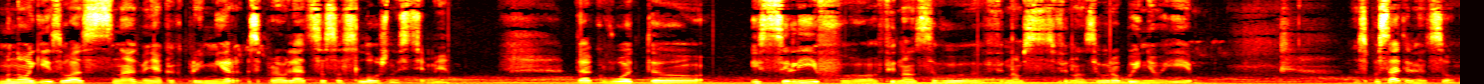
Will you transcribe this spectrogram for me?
Многие из вас знают меня как пример справляться со сложностями. Так вот, э, исцелив э, финансовую, финанс, финансовую рабыню и спасательницу,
